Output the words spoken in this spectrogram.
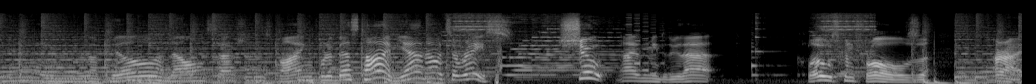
Yeah, uphill and down sections, vying for the best time. Yeah, no, it's a race. Shoot! I didn't mean to do that. Close controls. Alright,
